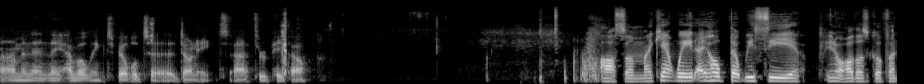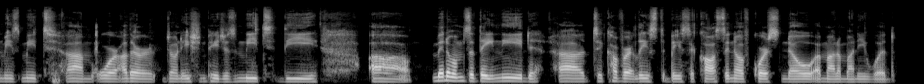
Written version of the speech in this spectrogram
Um, and then they have a link to be able to donate uh, through PayPal. Awesome. I can't wait. I hope that we see, you know, all those GoFundMe's meet um, or other donation pages meet the uh, minimums that they need uh, to cover at least the basic costs. I know, of course, no amount of money would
